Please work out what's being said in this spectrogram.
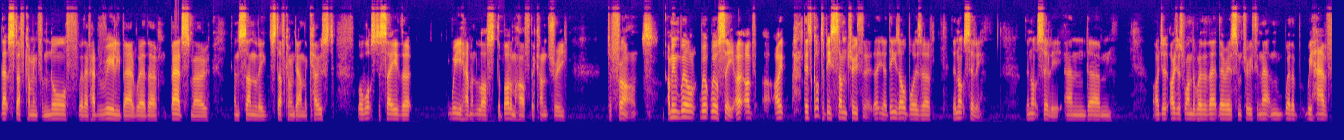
that stuff coming from north where they've had really bad weather, bad snow, and suddenly stuff coming down the coast. Well, what's to say that we haven't lost the bottom half of the country to France I mean, we'll we'll we'll see. I, have I there's got to be some truth in it. You know, these old boys are they're not silly. They're not silly, and um, I just I just wonder whether that there is some truth in that, and whether we have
